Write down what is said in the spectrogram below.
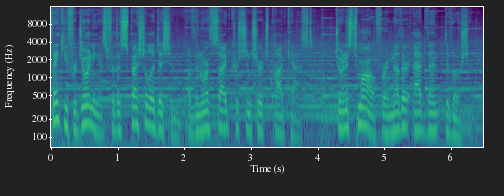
Thank you for joining us for this special edition of the Northside Christian Church podcast. Join us tomorrow for another Advent devotion.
